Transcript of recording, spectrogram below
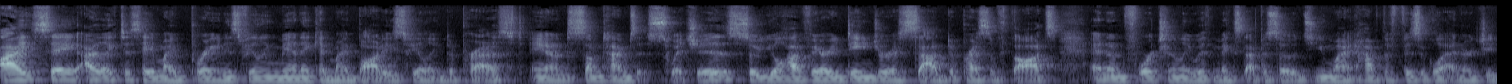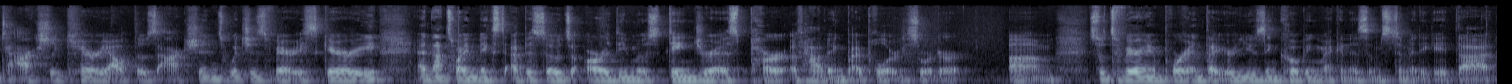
I say I like to say my brain is feeling manic and my body's feeling depressed and sometimes it switches. So you'll have very dangerous sad depressive thoughts and unfortunately with mixed episodes you might have the physical energy to actually carry out those actions which is very scary and that's why mixed episodes are the most dangerous part of having bipolar disorder. Um, so it's very important that you're using coping mechanisms to mitigate that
